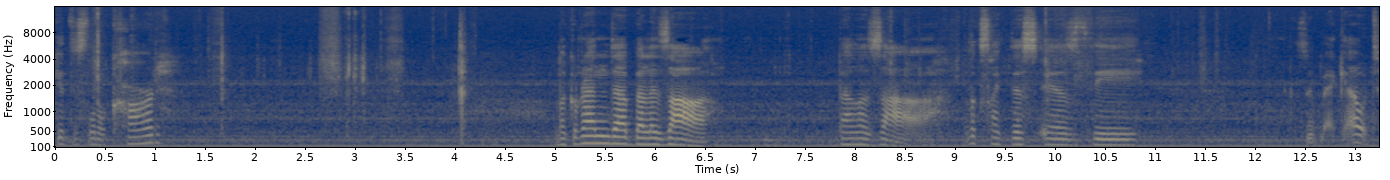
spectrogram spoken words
get this little card. La Grande Bellezza. Bellezza. Looks like this is the, zoom back out,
